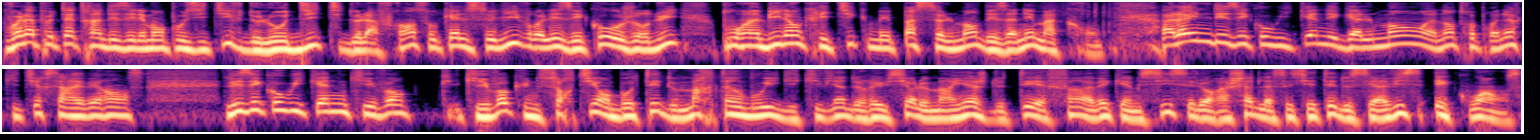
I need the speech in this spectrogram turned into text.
Voilà peut-être un des éléments positifs de l'audit de la France auquel se livrent les échos aujourd'hui pour un bilan critique, mais pas seulement des années Macron. À la une des échos week-end également, un entrepreneur qui tire sa révérence. Les échos week-end qui évoquent qui évoque une sortie en beauté de Martin Bouygues, qui vient de réussir le mariage de TF1 avec M6 et le rachat de la société de services Equance.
